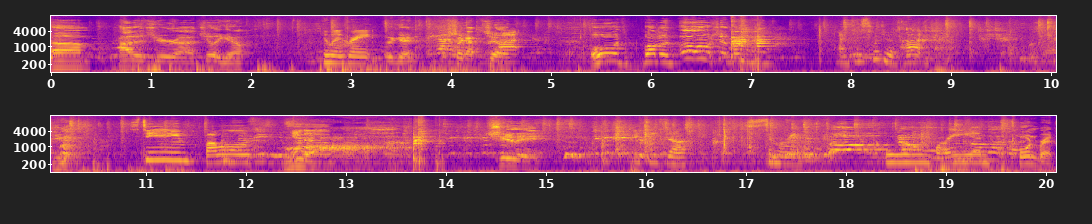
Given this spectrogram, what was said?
Um, how does your uh, chili go? It went great. Good? Let's check out the chili. Hot. Oh, it's bubbling. Oh, shit. I just told you it was hot. You know. Steam, bubbles, you know. Chili. It is uh, simmering. Cornbread. Cornbread.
